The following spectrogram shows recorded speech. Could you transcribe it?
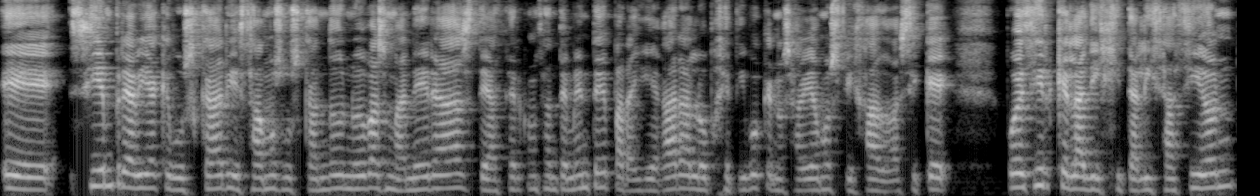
Eh, siempre había que buscar y estábamos buscando nuevas maneras de hacer constantemente para llegar al objetivo que nos habíamos fijado. Así que puedo decir que la digitalización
